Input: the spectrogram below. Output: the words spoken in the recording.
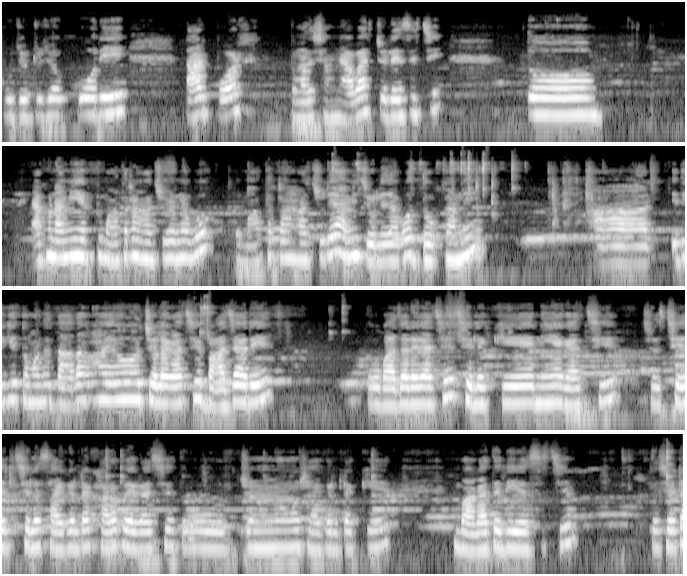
পুজো টুজো করে তারপর তোমাদের সামনে আবার চলে এসেছি। তো এখন আমি একটু মাথাটা হাঁচুড়ে নেব। তো মাথাটা হাঁচুড়ে আমি চলে যাব দোকানে। আর এদিকে তোমাদের দাদা ভাইও চলে গেছে বাজারে। তো বাজারে গেছে, ছেলেকে নিয়ে গেছে। ছেলে সাইকেলটা খারাপ হয়ে গেছে, তো ওর জন্য সাইকেলটাকে বাগাতে দিয়ে এসেছে। তো সেটা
